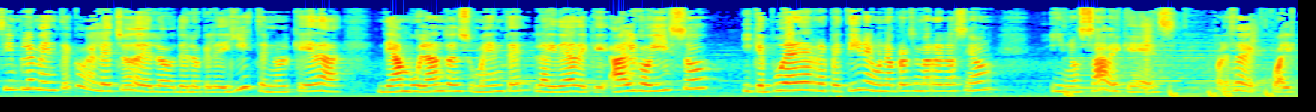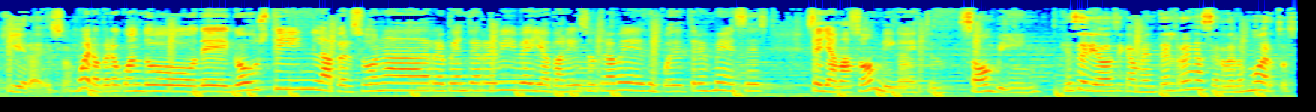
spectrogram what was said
simplemente con el hecho de lo, de lo que le dijiste, no queda deambulando en su mente la idea de que algo hizo y que puede repetir en una próxima relación y no sabe qué es. Parece de cualquiera eso. Bueno, pero cuando de ghosting la persona de repente revive y aparece otra vez después de tres meses, se llama zombie a esto. Zombie, que sería básicamente el renacer de los muertos.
